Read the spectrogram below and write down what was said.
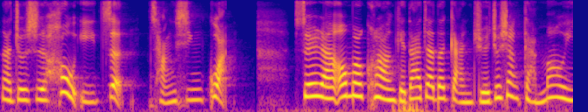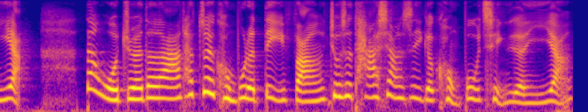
那就是后遗症长新冠。虽然 Omicron 给大家的感觉就像感冒一样，但我觉得啊，它最恐怖的地方就是它像是一个恐怖情人一样。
